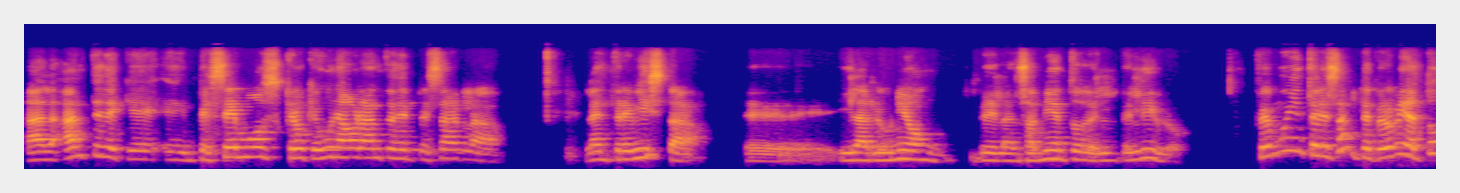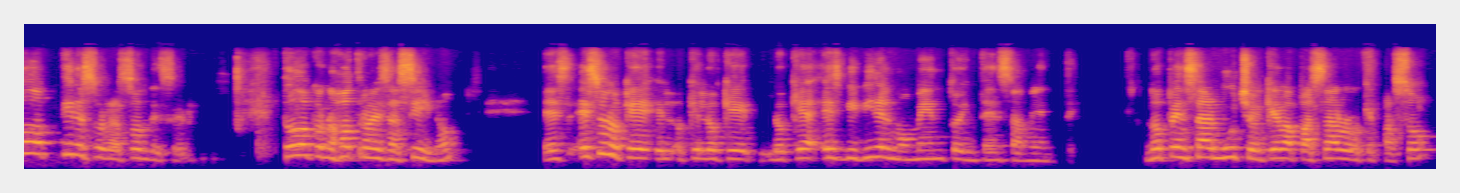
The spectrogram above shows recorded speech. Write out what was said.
al, antes de que empecemos, creo que una hora antes de empezar la, la entrevista eh, y la reunión de lanzamiento del, del libro. Fue muy interesante, pero mira, todo tiene su razón de ser. Todo con nosotros es así, ¿no? Es, eso es lo que, lo, que, lo, que, lo que es vivir el momento intensamente. No pensar mucho en qué va a pasar o lo que pasó,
